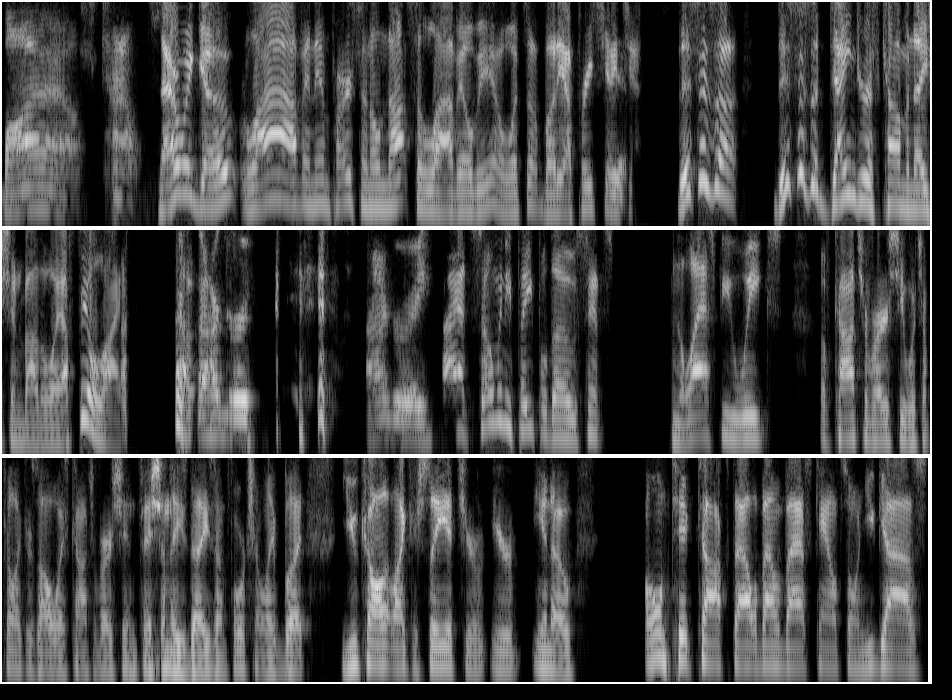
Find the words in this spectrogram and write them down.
Bass Counts. There we go, live and in person on not so live LBL. What's up, buddy? I appreciate you. This is a this is a dangerous combination, by the way. I feel like I agree. I agree. I had so many people though since in the last few weeks of controversy, which I feel like there's always controversy in fishing these days, unfortunately. But you call it like you see it. You're you're you know on TikTok, with the Alabama Bass Council, and you guys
